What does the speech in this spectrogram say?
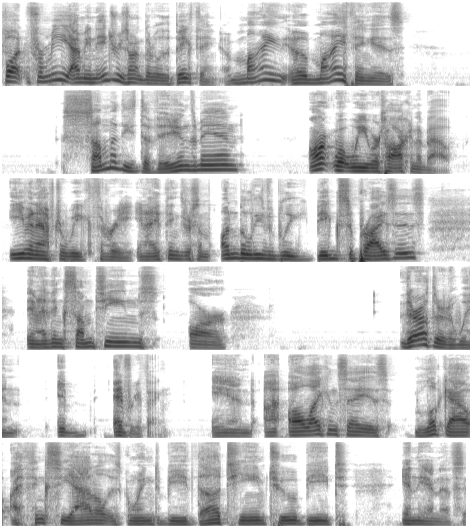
But for me, I mean, injuries aren't really the big thing. My uh, my thing is some of these divisions, man, aren't what we were talking about even after week three. And I think there's some unbelievably big surprises. And I think some teams are they're out there to win it, everything. And I, all I can say is look out. I think Seattle is going to be the team to beat in the NFC.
